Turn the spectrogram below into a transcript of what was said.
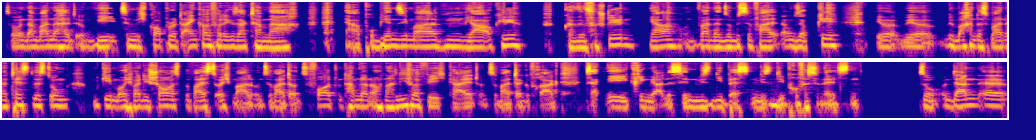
So, und dann waren da halt irgendwie ziemlich corporate Einkäufer, die gesagt haben, ach, ja, probieren Sie mal, hm, ja, okay, können wir verstehen, ja, und waren dann so ein bisschen verhalten und gesagt, okay, wir, wir, wir machen das mal in der Testlistung und geben euch mal die Chance, beweist euch mal und so weiter und so fort und haben dann auch nach Lieferfähigkeit und so weiter gefragt. Gesagt, nee, kriegen wir alles hin, wir sind die Besten, wir sind die professionellsten. So, und dann äh,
